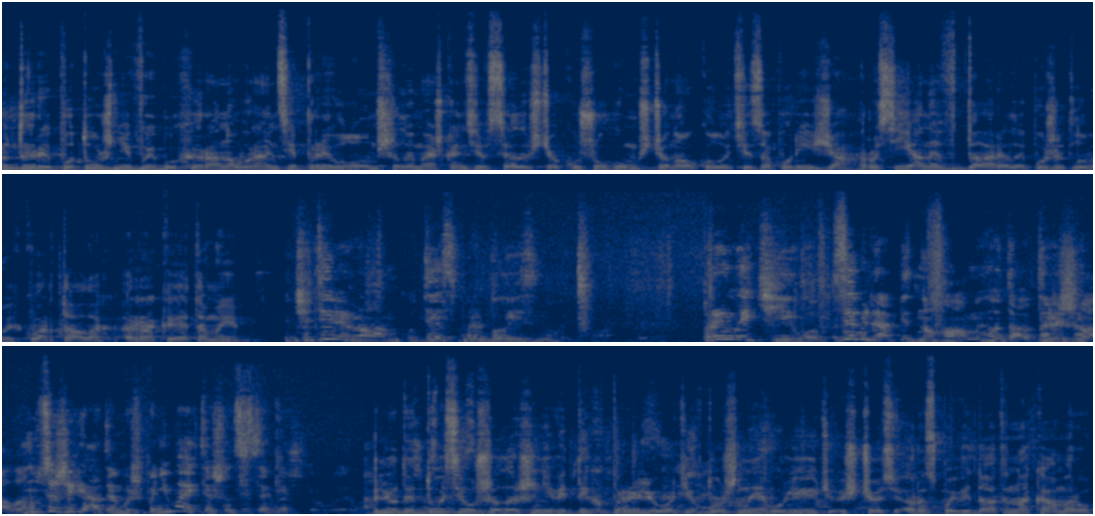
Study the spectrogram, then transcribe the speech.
Чотири потужні вибухи рано вранці приголомшили мешканців селища Кушугум, що на околиці Запоріжжя. Росіяни вдарили по житлових кварталах ракетами. Чотири ранку, десь приблизно. Прилетіло, земля під ногами, отак дрижала. Ну це ж рядом, ви ж розумієте, що це таке? Люди досі ошелешені від тих прильотів, тож не воліють щось розповідати на камеру.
